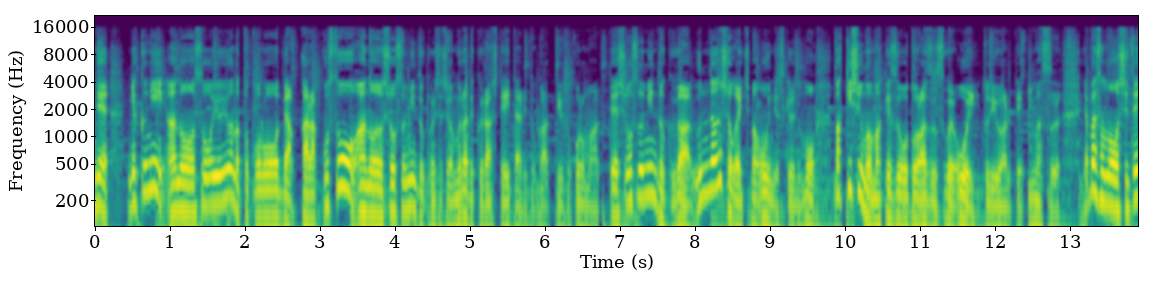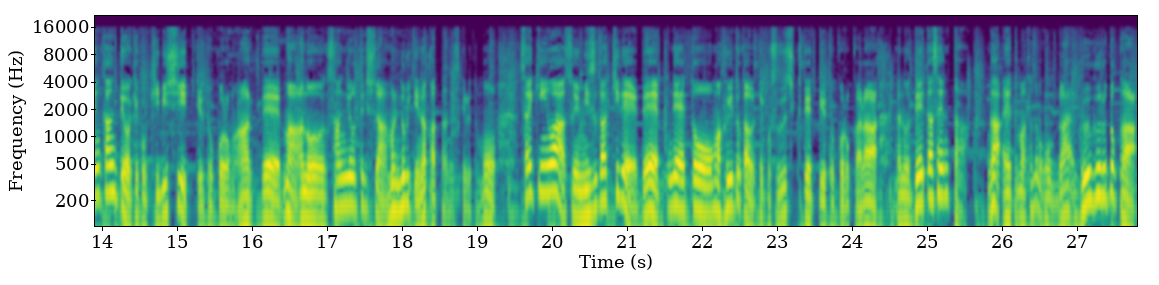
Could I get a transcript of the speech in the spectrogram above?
で、逆に、あの、そういうようなところだからこそ、あの、少数民族の人たちが村で暮らしていたりとかっていうところもあって、少数民族が雲南省が一番多いんですけれども、まあ、紀州も負けず劣らずすごい多いと言われています。やっぱりその自然環境が結構厳しいっていうところもあって、まあ、あの、産業的してはあまり伸びていなかったんですけれども、最近はそういう水が綺麗で、で、えっと、まあ、冬とかが結構涼しくてっていうところから、あの、データセンターが、えっと、まあ、例えばこう、Google とか、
